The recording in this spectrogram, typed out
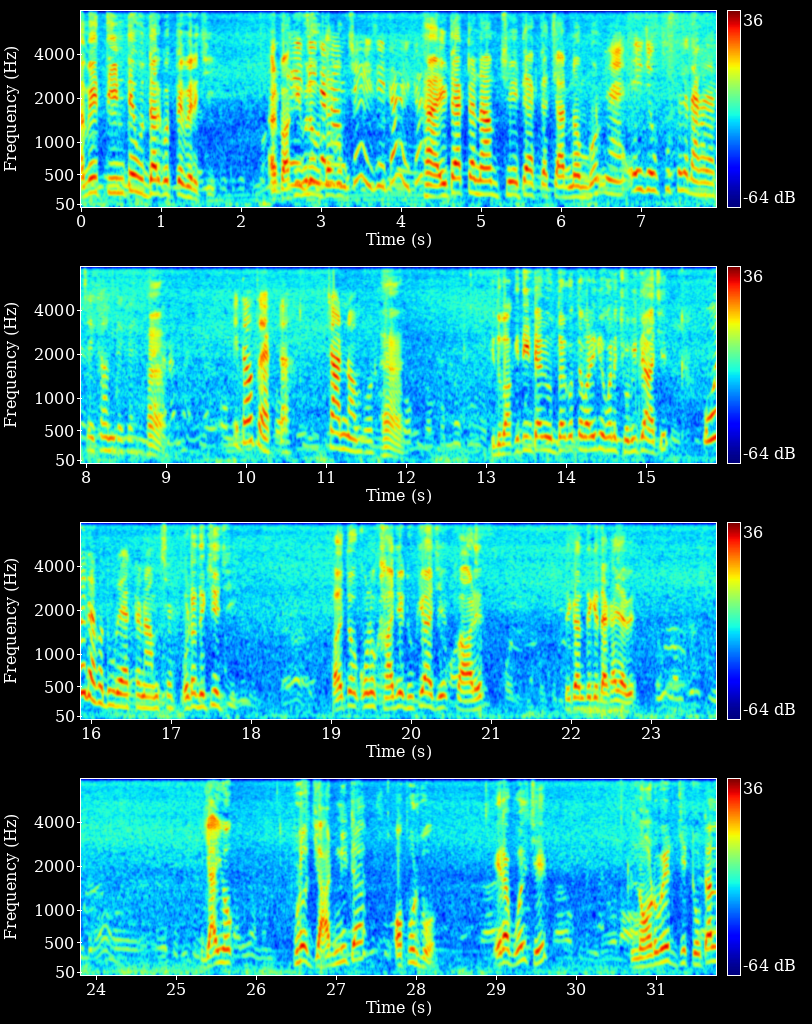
আমি তিনটে উদ্ধার করতে পেরেছি। আর বাকিগুলো উদ্ধার করতে নামছে এই যে এটা এটা? হ্যাঁ এটা একটা নামছে এটা একটা চার নম্বর। হ্যাঁ এই যে উপর থেকে দেখা যাচ্ছে এখান থেকে। হ্যাঁ। এটাও তো একটা চার নম্বর। হ্যাঁ। কিন্তু বাকি তিনটে আমি উদ্ধার করতে পারিনি ওখানে ছবিতে আছে। ওই দেখো দূরে একটা নামছে ওটা দেখিয়েছি। হয়তো কোনো খাজে ঢুকে আছে পাহাড়ের সেখান থেকে দেখা যাবে। যাই হোক পুরো জার্নিটা অপূর্ব। এরা বলছে নরওয়ের যে টোটাল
